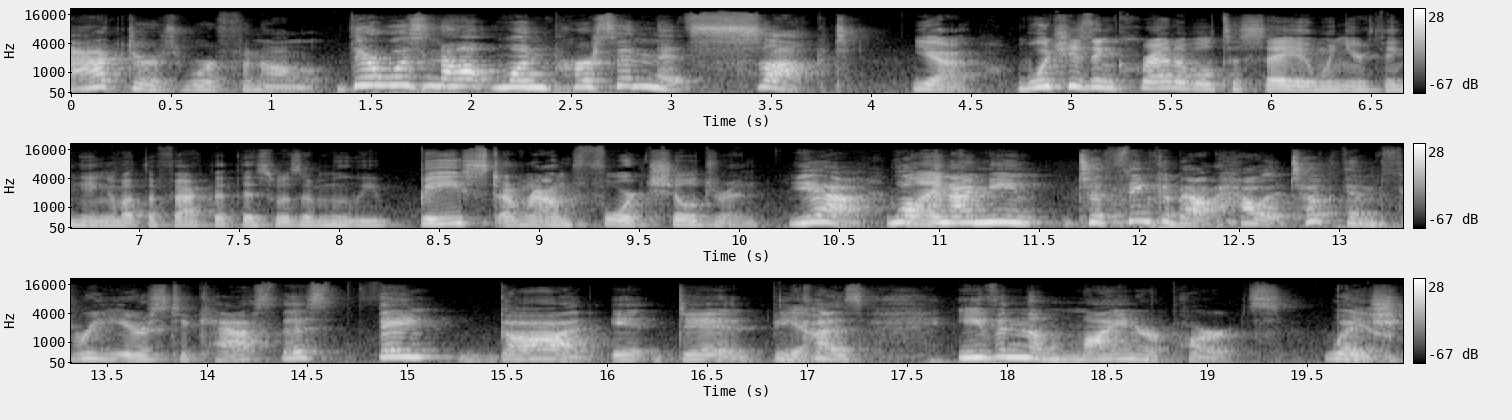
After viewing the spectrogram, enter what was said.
Actors were phenomenal. There was not one person that sucked. Yeah, which is incredible to say when you're thinking about the fact that this was a movie based around four children. Yeah. Well, Like- and I mean, to think about how it took them three years to cast this, thank God it did. Yeah. Because even the minor parts, which Yeah.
